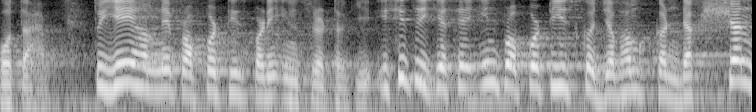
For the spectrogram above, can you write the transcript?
ہوتا ہے۔ تو یہ ہم نے پراپرٹیز پڑھی انسولیٹر کی۔ اسی طریقے سے ان پراپرٹیز کو جب ہم کنڈکشن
